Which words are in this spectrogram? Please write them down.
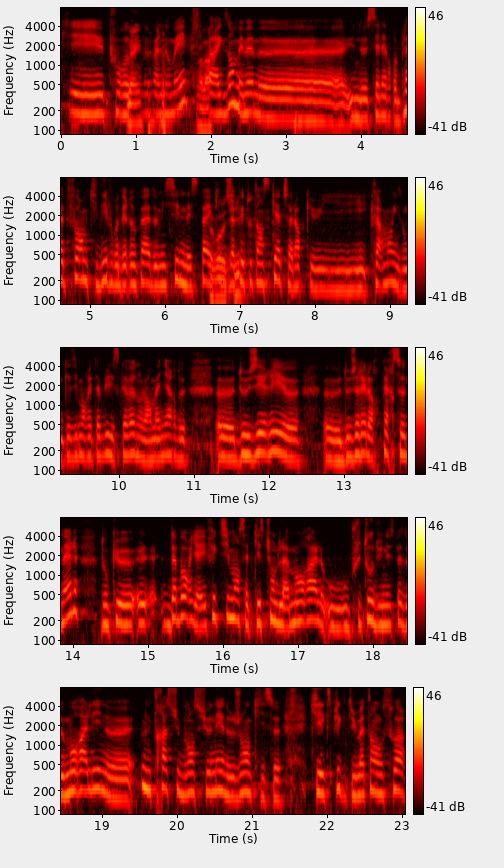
qui est pour, ne pas le nommer, par exemple, mais même euh, une célèbre plateforme qui livre des repas à domicile, n'est-ce pas, et qui nous a fait tout un sketch alors que clairement ils ont quasiment rétabli l'esclavage dans leur manière de euh, de gérer euh, de gérer leur personnel. Donc d'abord il y a effectivement cette question de la morale ou, plutôt d'une espèce de moraline ultra subventionnée de gens qui se qui expliquent du matin au soir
